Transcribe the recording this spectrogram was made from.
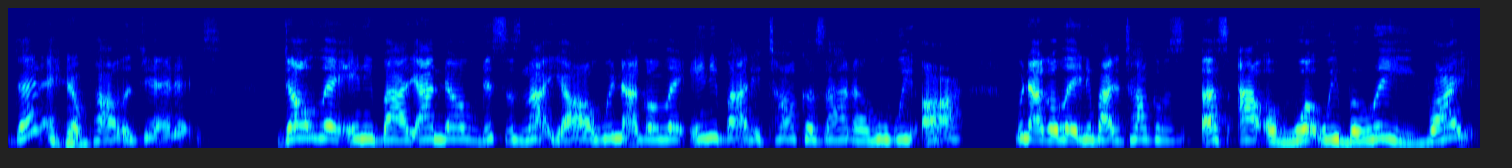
That ain't apologetics. Don't let anybody, I know this is not y'all. We're not going to let anybody talk us out of who we are. We're not going to let anybody talk us, us out of what we believe, right?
